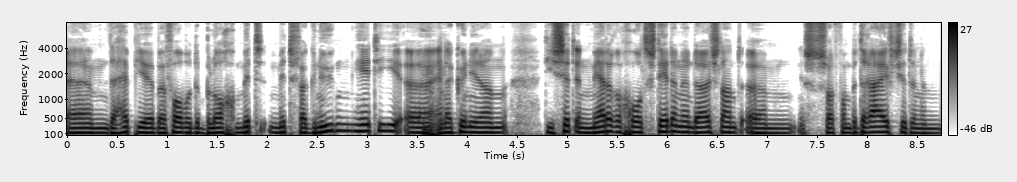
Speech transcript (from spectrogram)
um, daar heb je bijvoorbeeld de blog Mit, Mit Vergnügen, heet die. Uh, mm-hmm. En daar kun je dan, die zit in meerdere grote steden in Duitsland. Um, is een soort van bedrijf, zit in,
